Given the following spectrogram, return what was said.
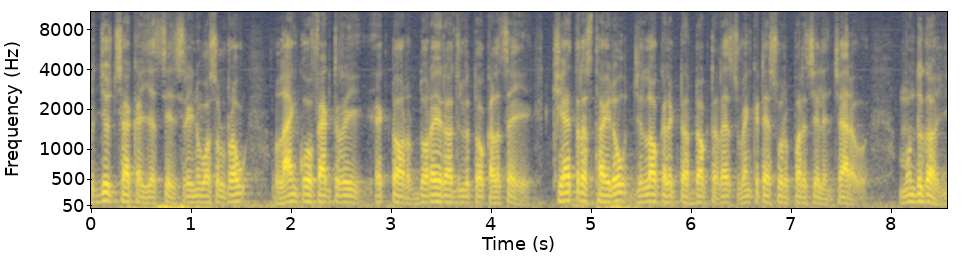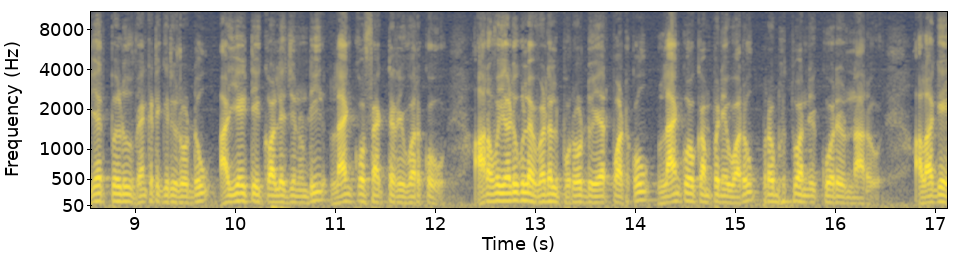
విద్యుత్ శాఖ SE Srinivasularao Lanco factory Hector దొరైరాజులతో కలిసి క్షేత్రస్థాయిలో జిల్లా కలెక్టర్ డాక్టర్ ఎస్ వెంకటేశ్వర్ పరిశీలించారు. ముందుగా Yerpedu Venkatagiri road IIT college నుండి ల్యాంకో ఫ్యాక్టరీ వరకు అరవై అడుగుల వెడల్పు రోడ్డు ఏర్పాటుకు ల్యాంకో కంపెనీ వారు ప్రభుత్వాన్ని కోరి ఉన్నారు. అలాగే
